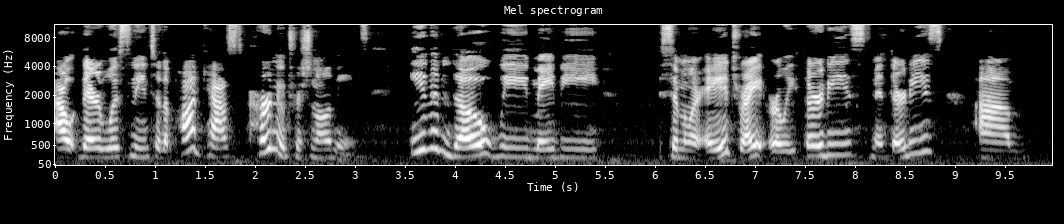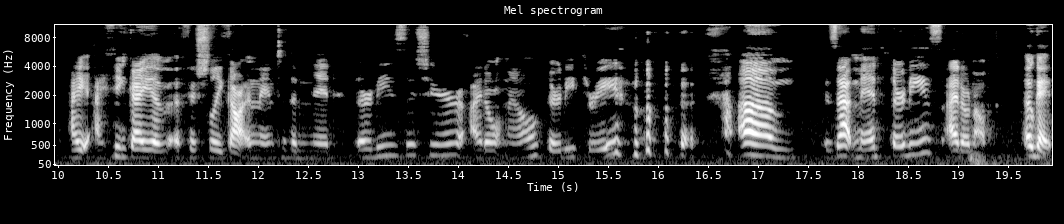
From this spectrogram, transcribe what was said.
out there listening to the podcast, her nutritional needs. Even though we may be similar age, right? Early 30s, mid 30s. Um, I, I think I have officially gotten into the mid 30s this year. I don't know, 33. um, is that mid 30s? I don't know. Okay.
